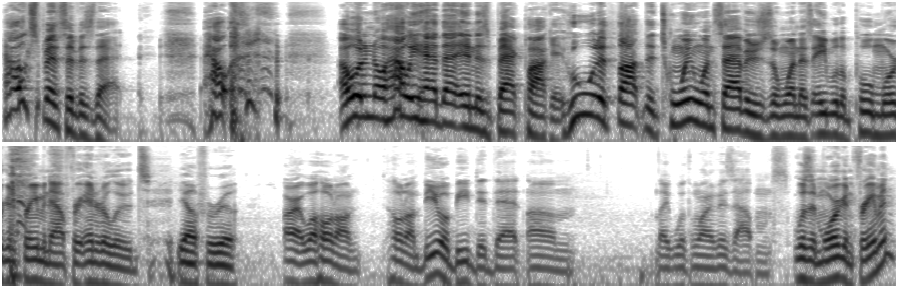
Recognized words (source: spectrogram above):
How expensive is that? How I wouldn't know how he had that in his back pocket. Who would have thought that 21 Savage is the one that's able to pull Morgan Freeman out for interludes? Yo, for real. All right, well, hold on. Hold on. B.O.B. did that, um, like, with one of his albums. Was it Morgan Freeman?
